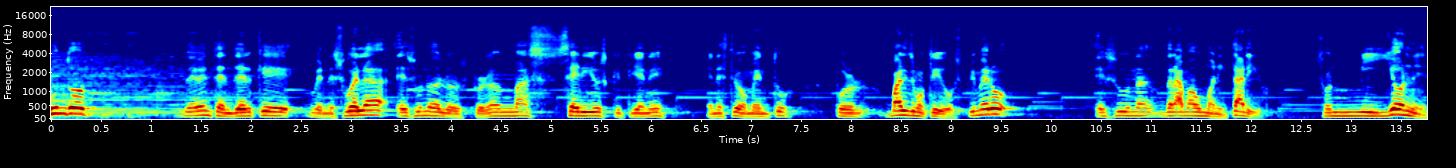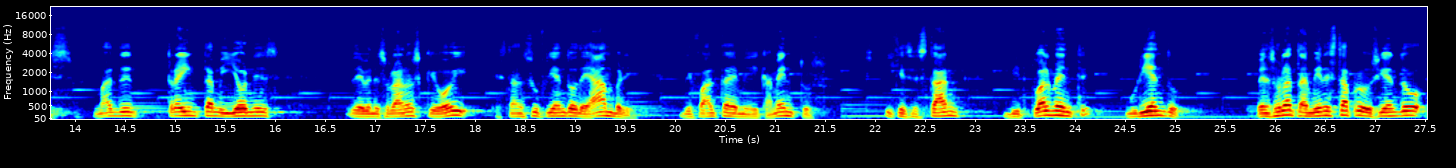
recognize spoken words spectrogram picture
mundo debe entender que Venezuela es uno de los problemas más serios que tiene en este momento por varios motivos. Primero, es un drama humanitario. Son millones, más de 30 millones de venezolanos que hoy están sufriendo de hambre, de falta de medicamentos y que se están virtualmente muriendo. Venezuela también está produciendo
